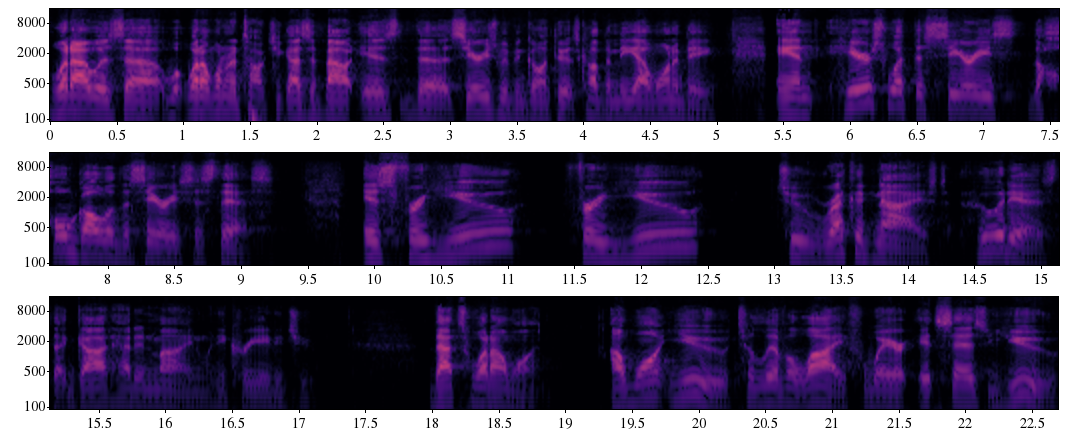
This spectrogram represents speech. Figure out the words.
what I was, uh, what I wanted to talk to you guys about is the series we've been going through. It's called "The Me I Want to Be," and here's what the series, the whole goal of the series is this: is for you, for you to recognize who it is that God had in mind when He created you. That's what I want. I want you to live a life where it says you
